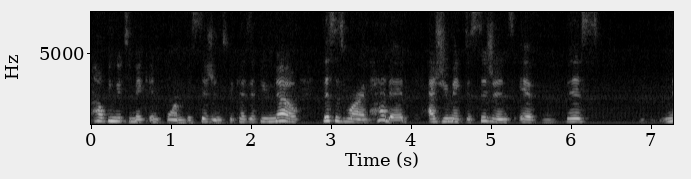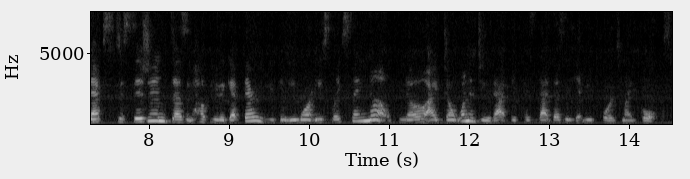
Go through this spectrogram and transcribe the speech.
helping you to make informed decisions because if you know this is where I'm headed, as you make decisions, if this next decision doesn't help you to get there, you can more easily say no. No, I don't want to do that because that doesn't get me towards my goals.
